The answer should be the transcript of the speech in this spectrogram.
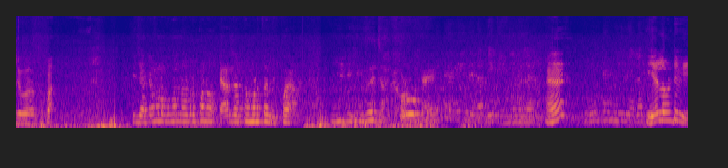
ಜೋರಪ್ಪ ಈ ಜಳಕ ಮಾಡ್ಬೇಕು ನೋಡ್ರಪ್ಪ ನಾವು. ಯಾರು ಜಳಕ ಮಾಡ್ತಾರಿಪ್ಪ ಈಗ ಜಳಕ ನೀವೆಲ್ಲ ಎಲ್ಲಿ ಹೊಂಟಿವಿ?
